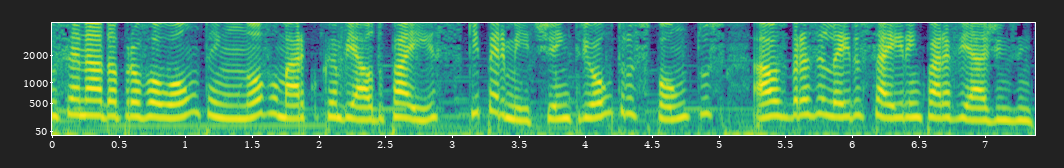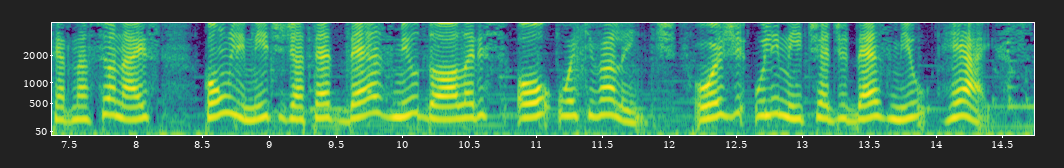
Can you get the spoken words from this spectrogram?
O Senado aprovou ontem um novo marco cambial do país que permite, entre outros pontos, aos brasileiros saírem para viagens internacionais com um limite de até 10 mil dólares ou o equivalente. Hoje, o limite é de 10 mil reais.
